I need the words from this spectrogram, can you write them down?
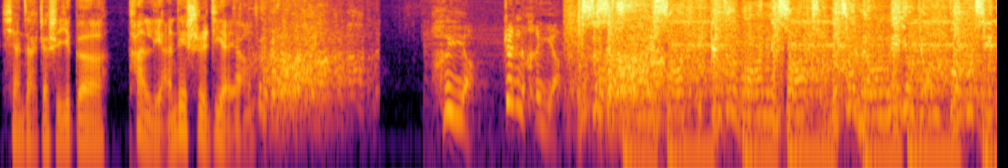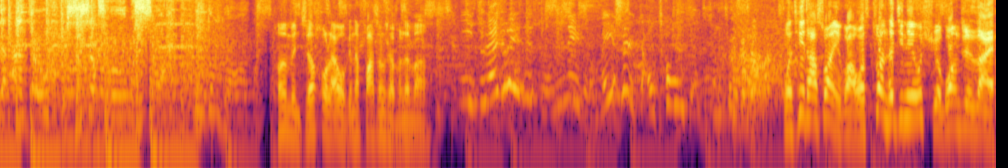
现在这是一个看脸的世界呀。黑呀，真黑呀！朋友们，你知道后来我跟他发生什么了吗？你绝对是属于那种，没事找抽我替他算一卦，我算他今天有血光之灾。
